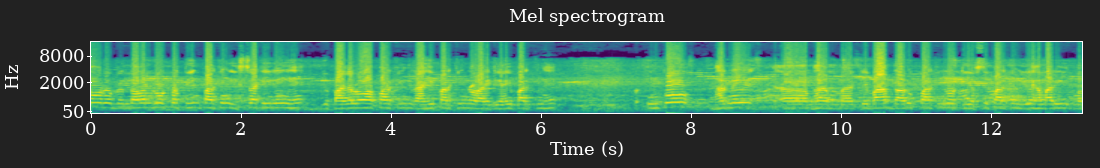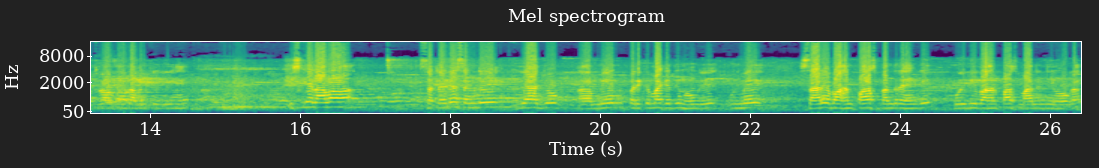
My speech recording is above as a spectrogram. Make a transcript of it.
और वृंदावन रोड पर तीन पार्किंग एक्स्ट्रा की गई हैं, जो पागल बाबा पार्किंग, राही पार्किंग और आईटीआई पार्किंग है। इनको भरने भर, के बाद दारू पार्किंग और टीएफसी पार्किंग ये हमारी मथुरा और वृंदावन के लिए हैं। इसके अलावा सैटरडे संडे या जो मेन परिक्रमा के दिन होंगे उनमें सारे वाहन पास बंद रहेंगे कोई भी वाहन पास मान्य नहीं होगा।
